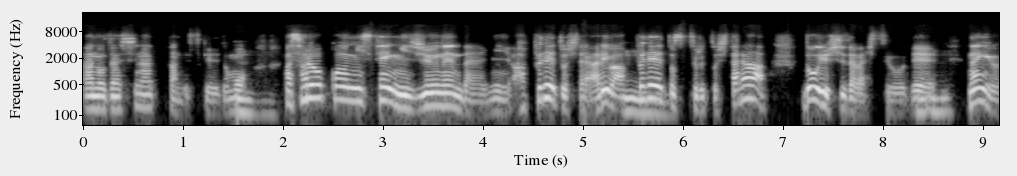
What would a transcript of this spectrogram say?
あの雑誌になったんですけれども、うん、まあ、それをこの2020年代にアップデートしたい、あるいはアップデートするとしたら、どういう視座が必要で、うん、何が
